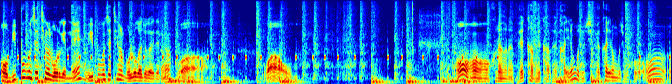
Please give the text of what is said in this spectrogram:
어 윗부분 세팅을 모르겠네. 윗부분 세팅을 뭘로 가져가야 되나? 와. 와우. 어어 어, 그래 그래. 백화 백화 백화. 이런 거 좋지. 백화 이런 거 좋고. 어, 어.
